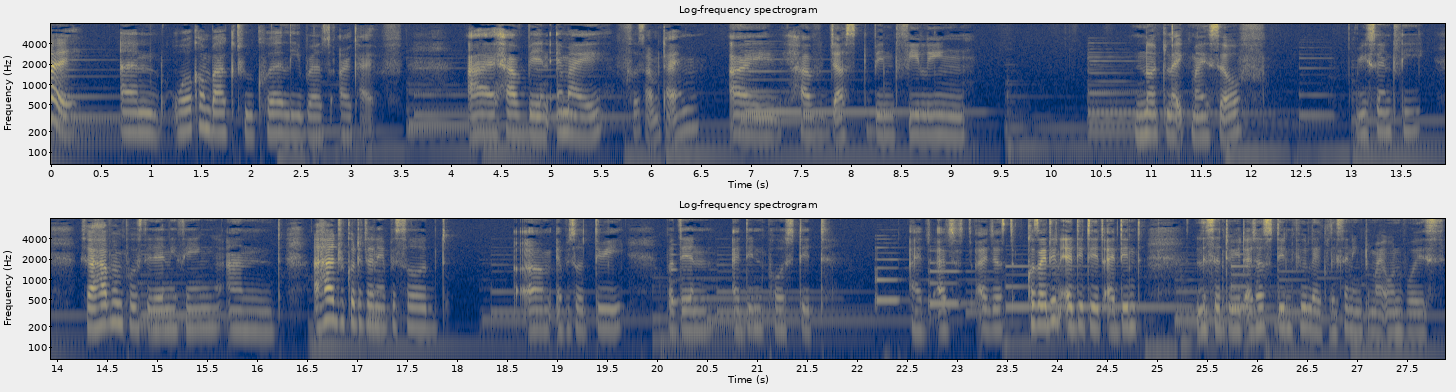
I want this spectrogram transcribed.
Hi, and welcome back to Queer Libra's archive. I have been MIA for some time. I have just been feeling not like myself recently. So I haven't posted anything and I had recorded an episode um episode 3 but then I didn't post it. I, I just I just because I didn't edit it, I didn't listen to it. I just didn't feel like listening to my own voice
